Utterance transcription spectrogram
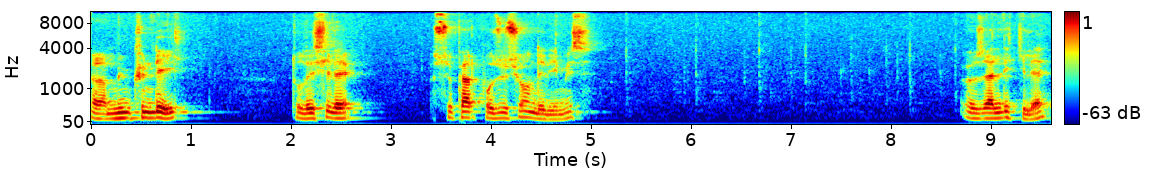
e, mümkün değil. Dolayısıyla süperpozisyon dediğimiz özellik ile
